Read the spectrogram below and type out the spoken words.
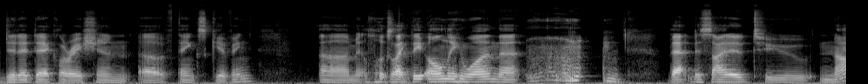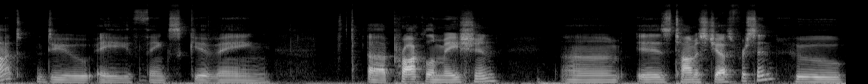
did a declaration of Thanksgiving. Um, it looks like the only one that that decided to not do a Thanksgiving uh, proclamation um, is Thomas Jefferson, who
